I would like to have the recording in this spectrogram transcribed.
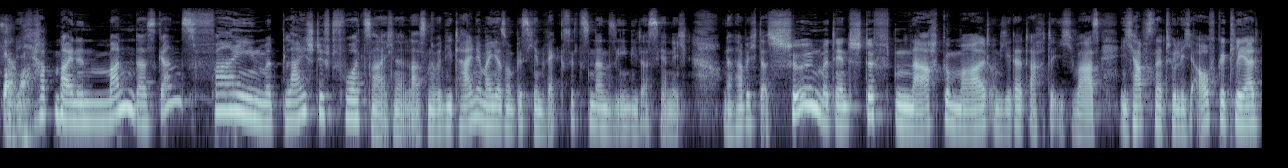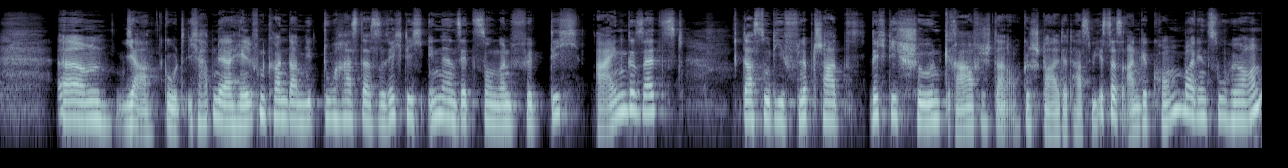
Sag mal. Ich habe meinen Mann das ganz fein mit Bleistift vorzeichnen lassen. Wenn die Teilnehmer ja so ein bisschen wegsitzen, dann sehen die das ja nicht. Und dann habe ich das schön mit den Stiften nachgemalt und jeder dachte, ich war's. Ich habe es natürlich aufgeklärt. Ähm, ja, gut, ich habe mir helfen können damit. Du hast das richtig in den Sitzungen für dich eingesetzt, dass du die Flipcharts richtig schön grafisch dann auch gestaltet hast. Wie ist das angekommen bei den Zuhörern?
